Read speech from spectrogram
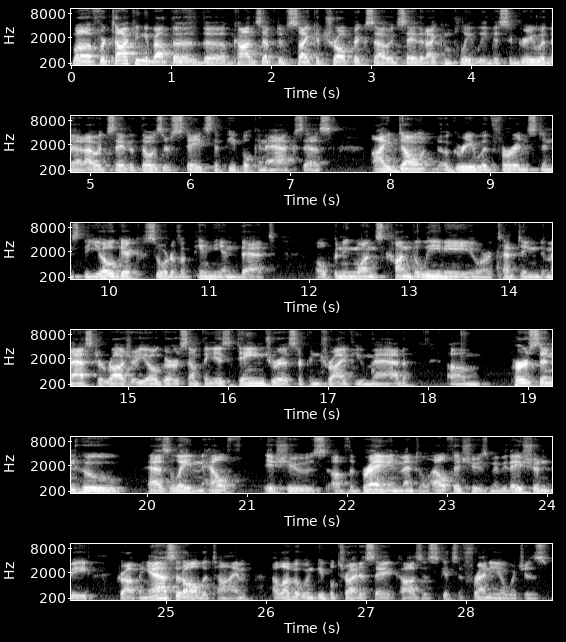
Well, if we're talking about the the concept of psychotropics, I would say that I completely disagree with that. I would say that those are states that people can access. I don't agree with, for instance, the yogic sort of opinion that opening one's kundalini or attempting to master raja yoga or something is dangerous or can drive you mad. Um, person who has latent health issues of the brain, mental health issues, maybe they shouldn't be dropping acid all the time. I love it when people try to say it causes schizophrenia, which is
